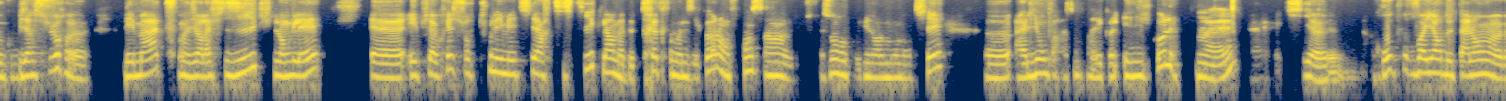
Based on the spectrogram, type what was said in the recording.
Donc, bien sûr, les maths, on va dire la physique, l'anglais. et puis après, sur tous les métiers artistiques, là, on a de très, très bonnes écoles en France, hein, de toute façon reconnues dans le monde entier. Euh, à Lyon, par exemple, dans l'école Émile Cole, ouais. Euh, qui est un gros pourvoyeur de talent euh,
